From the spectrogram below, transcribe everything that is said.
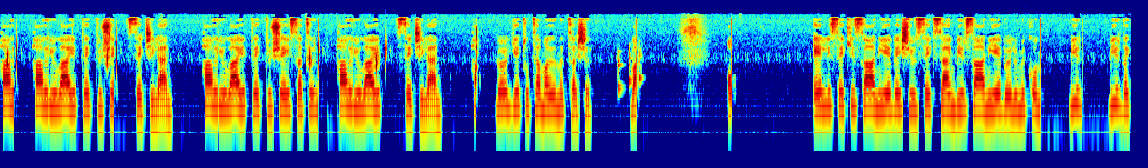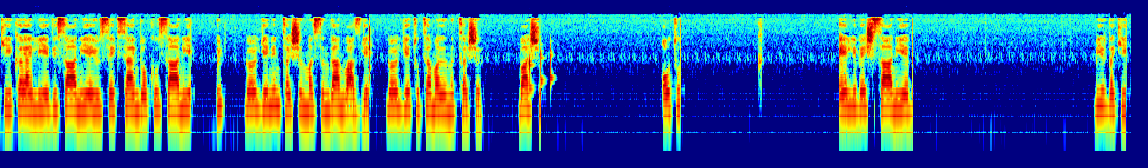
How, how you like that düşey seçilen. How you like that düşey satır. How you like seçilen. Ha, bölge tutamağını taşı. Ba- O- 58 saniye 581 saniye bölümü konu. 1, 1 dakika 57 saniye 189 saniye. 3, bölgenin taşınmasından vazgeç. Bölge tutamağını taşı. Baş. 30. 55 saniye. 1 dakika.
